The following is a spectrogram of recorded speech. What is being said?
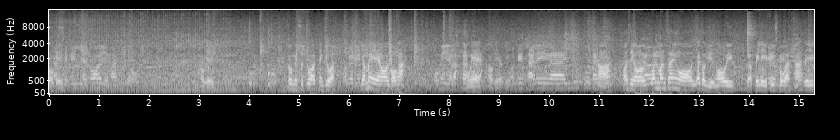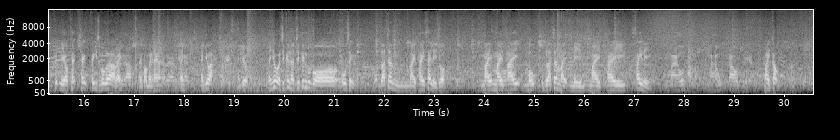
O 食 K 嘅嘢多，夜晚呢度。 O K。都 Mr. Joe，thank you 啊！ OK OK。有咩嘢我讲啊？冇咩嘢啦。冇嘢。O K O K。 OK，睇你嘅 YouTube 睇你。啊！嗰时我 one month 先，我一个月我会诶俾你 Facebook 啊吓，你你有 check check Facebook 啦系咪？你讲俾你听啊，thank thank you 啊，thank you，thank you 啊，chicken 啊，chicken 嗰个好食，辣真唔系太犀利咗，唔系唔系太冇辣真唔系未唔系太犀利，唔系好咸啊， 唔系好鸠嘅啊。唔系够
